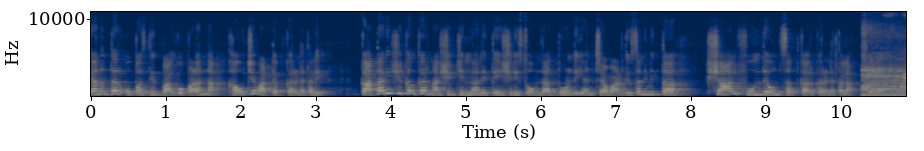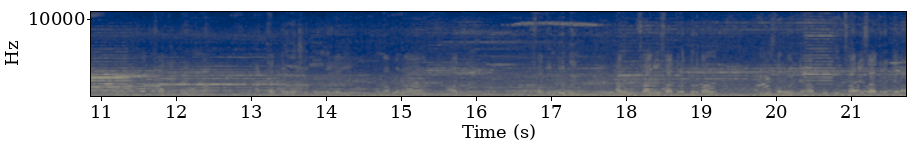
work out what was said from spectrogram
त्यानंतर उपस्थित बालगोपाळांना खाऊचे वाटप करण्यात आले. कातारी शिकलकर नाशिक जिल्हा नेते श्री सोमनाथ भोंड यांच्या वाढदिवसानिमित्त शाल फूल देऊन सत्कार करण्यात आला. चला. स्वातंत्र्य होणं अठ्ठ्याहत्तर वर्ष पूर्ण झाली. म्हणून आपण हा आज स्वातंत्र्य दिन फार उत्साहाने साजरा करत आहोत. तुम्ही सर्वांनी हा खूप उत्साहाने साजरा केला.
